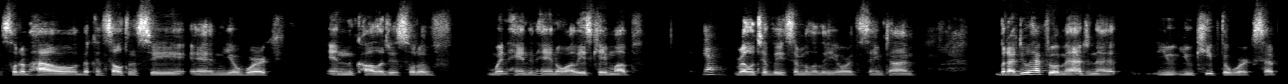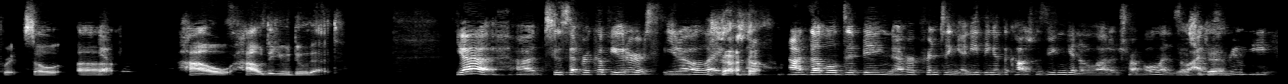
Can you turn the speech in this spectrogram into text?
sort of how the consultancy and your work in the colleges sort of went hand in hand, or at least came up Yeah. relatively similarly or at the same time. But I do have to imagine that you you keep the work separate. So uh, Yeah. how how do you do that? Yeah, uh, two separate computers. You know, like not, not double dipping, never printing anything at the college because you can get in a lot of trouble. And so Yes, I was can. really,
